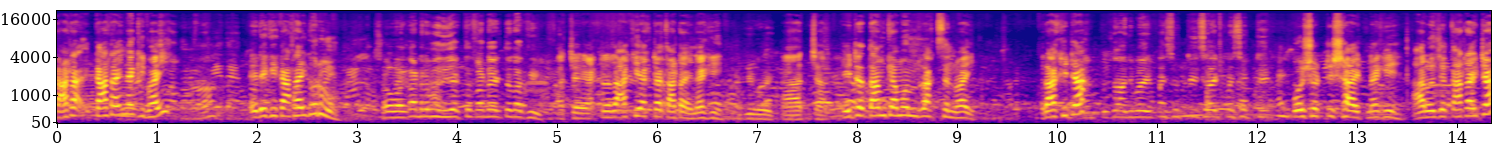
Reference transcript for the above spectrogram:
কাটা কাটাই নাকি ভাই? এটা কি কাটাই গরু? সবাই কাটার মধ্যে একটা কাটা একটা রাখি। আচ্ছা একটা রাখি একটা কাটাই নাকি? জি ভাই। আচ্ছা এটার দাম কেমন রাখছেন ভাই? রাখিটা? পঁয়ষট্টি ষাট নাকি? আর ওই যে কাটাইটা?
